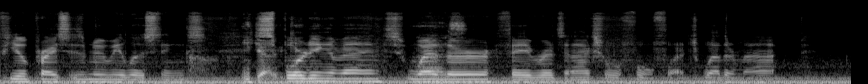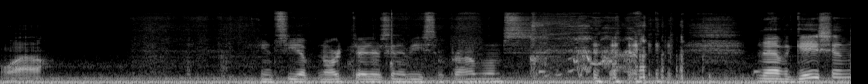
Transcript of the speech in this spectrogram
Fuel prices, movie listings, You gotta be sporting events, weather, favorites, and actual full-fledged weather map. Wow. You can see up north there, there's going to be some problems. Navigation.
